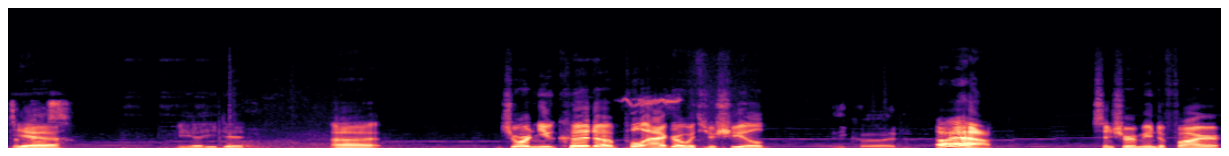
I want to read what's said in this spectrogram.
to Yeah. miss. Yeah, he did. Uh, Jordan, you could uh, pull aggro with your shield He could. Oh yeah. since you're immune to fire.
